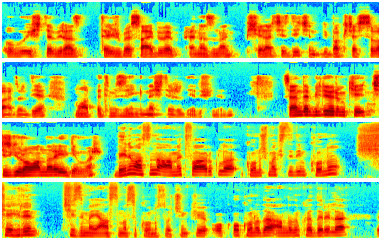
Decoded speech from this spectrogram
o bu işte biraz tecrübe sahibi ve en azından bir şeyler çizdiği için bir bakış açısı vardır diye muhabbetimizi zenginleştirir diye düşünüyorum. Sen de biliyorum ki çizgi romanlara ilgin var. Benim aslında Ahmet Faruk'la konuşmak istediğim konu şehrin çizime yansıması konusu. Çünkü o, o konuda anladığım kadarıyla e,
